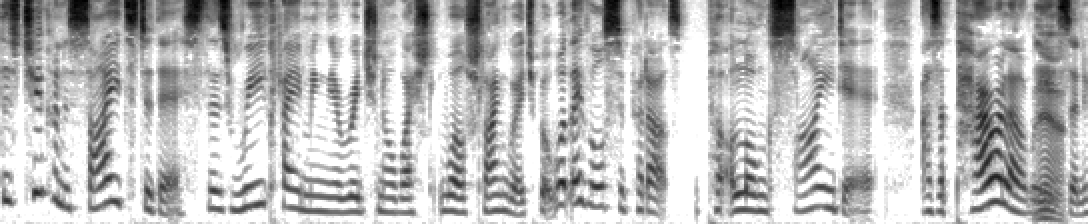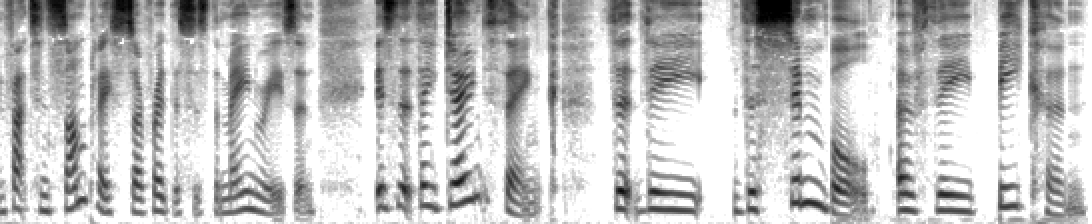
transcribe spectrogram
there's two kind of sides to this. There's reclaiming the original Welsh, Welsh language, but what they've also put out put alongside it as a parallel Yeah. reason. In fact, in some places I've read this as the main reason, is that they don't think that the the symbol of the beacon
